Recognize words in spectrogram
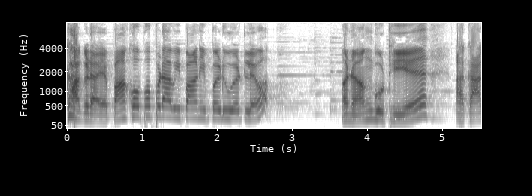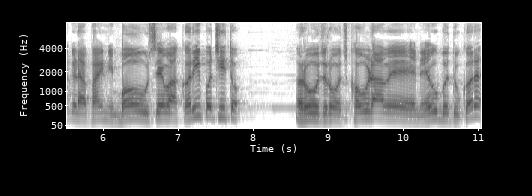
કાગડાએ પાંખો ફફડાવી પાણી પડ્યું એટલે અને અંગૂઠીએ આ કાગડા ભાઈની બહુ સેવા કરી પછી તો રોજ રોજ ખવડાવે ને એવું બધું કરે.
